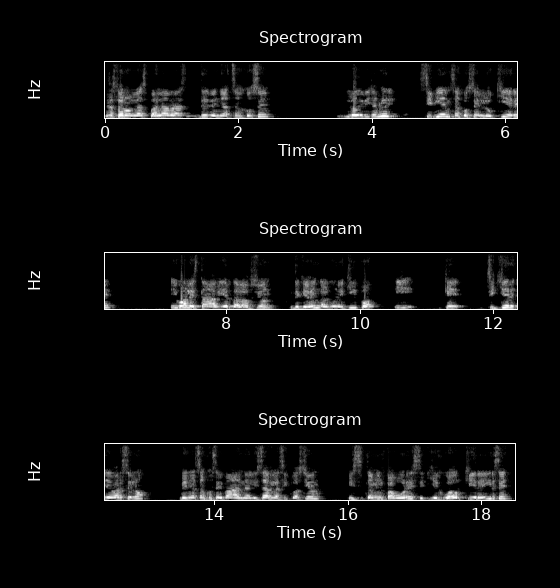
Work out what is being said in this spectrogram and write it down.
Esas fueron las palabras de Beñat San José. Lo de Villamil, si bien San José lo quiere, igual está abierta la opción de que venga algún equipo y que si quiere llevárselo, Beñat San José va a analizar la situación y si también favorece y el jugador quiere irse,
